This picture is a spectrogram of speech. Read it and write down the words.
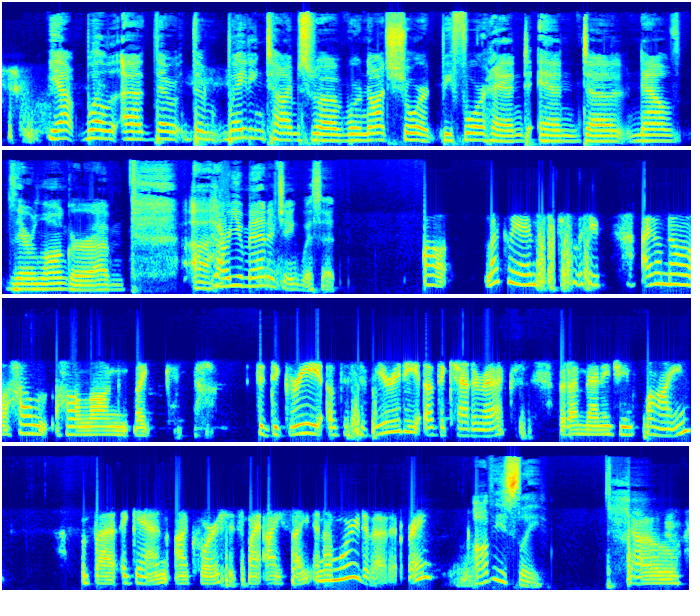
Yeah. Well, uh, the the waiting times uh, were not short beforehand, and uh, now they're longer. Um, uh, How are you managing with it? Well, luckily, I'm still. I don't know how how long, like the degree of the severity of the cataracts, but I'm managing fine. But again, of course, it's my eyesight, and I'm worried about it. Right? Obviously. So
